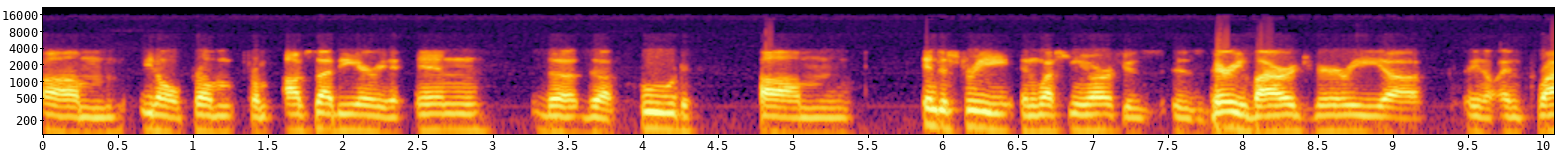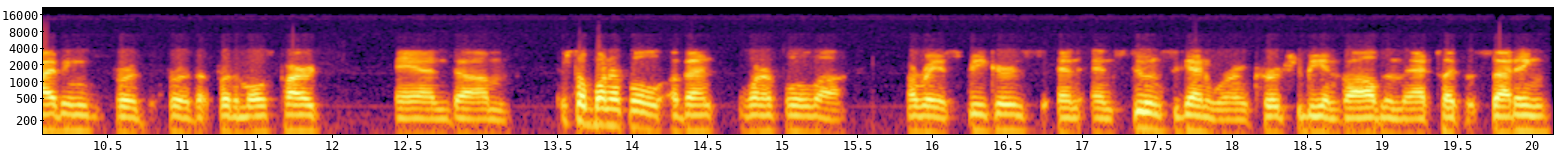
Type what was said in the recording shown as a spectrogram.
um, you know, from from outside the area in the the food um, industry in Western New York is is very large, very uh, you know, and thriving for for the for the most part, and um, just a wonderful event, wonderful uh, array of speakers, and and students again were encouraged to be involved in that type of setting.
